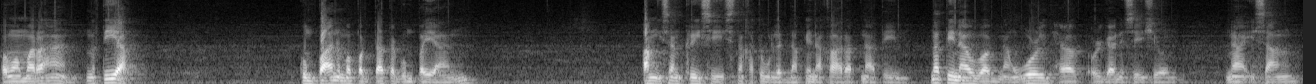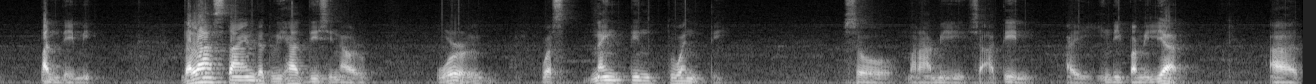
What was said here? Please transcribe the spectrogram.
pamamaraan, na tiyak kung paano mapagtatagumpayan ang isang krisis na katulad ng kinakarap natin na tinawag ng World Health Organization na isang pandemic. The last time that we had this in our world was 1920. So, marami sa atin ay hindi pamilyar at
